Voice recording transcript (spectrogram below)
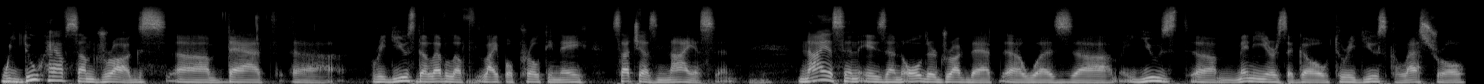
We do have some drugs um, that uh, reduce the level of lipoprotein A, such as niacin. Mm-hmm. Niacin is an older drug that uh, was uh, used uh, many years ago to reduce cholesterol.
